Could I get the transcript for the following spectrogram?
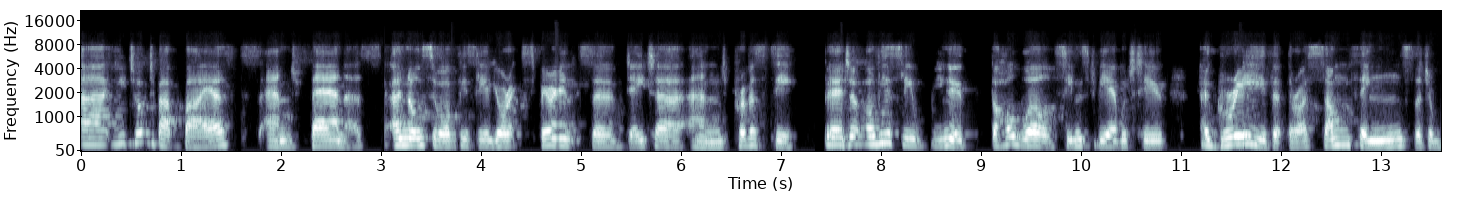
uh, you talked about bias and fairness, and also obviously your experience of data and privacy. But obviously, you know, the whole world seems to be able to agree that there are some things that are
